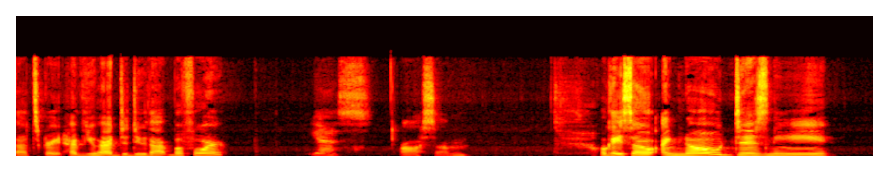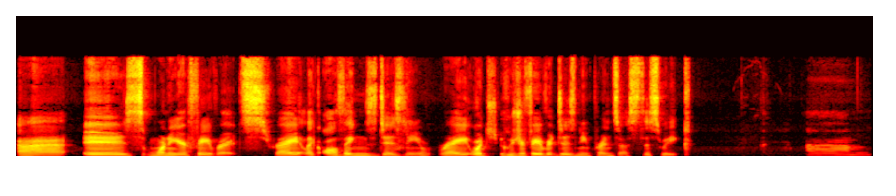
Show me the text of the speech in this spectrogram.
That's great. Have you had to do that before? Yes. Awesome. Okay, so I know Disney uh is one of your favorites, right? Like all things Disney, right? What who's your favorite Disney princess this week? Um,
